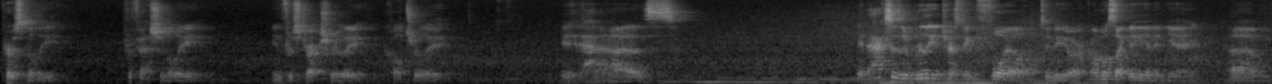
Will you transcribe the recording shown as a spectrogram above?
personally, professionally, infrastructurally, culturally. It has, it acts as a really interesting foil to New York, almost like a yin and yang. Um,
